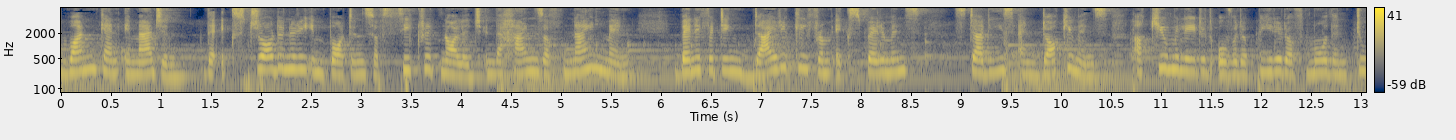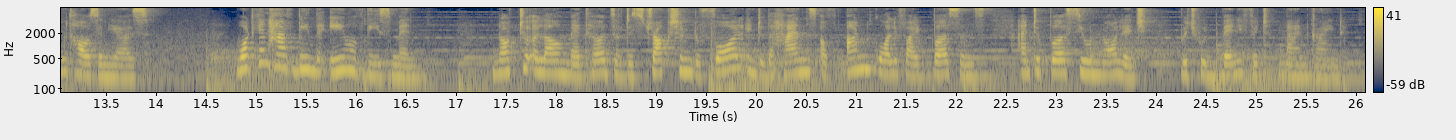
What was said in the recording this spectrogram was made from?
One can imagine the extraordinary importance of secret knowledge in the hands of nine men benefiting directly from experiments, studies, and documents accumulated over a period of more than 2000 years. What can have been the aim of these men? Not to allow methods of destruction to fall into the hands of unqualified persons and to pursue knowledge which would benefit mankind.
